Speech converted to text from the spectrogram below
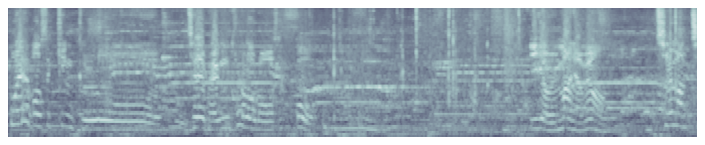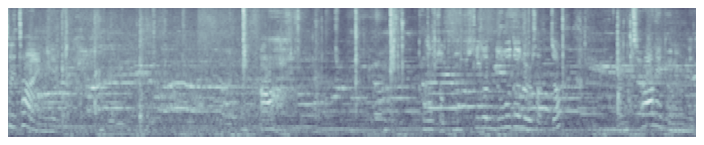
forever skin glow 제일 밝은 컬러로 샀고 이게 얼마냐면 77,000원입니다 아 돈 없어 돈 없어. 이건 누구 돈으로 샀죠? 만 채원이 돈입니다.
